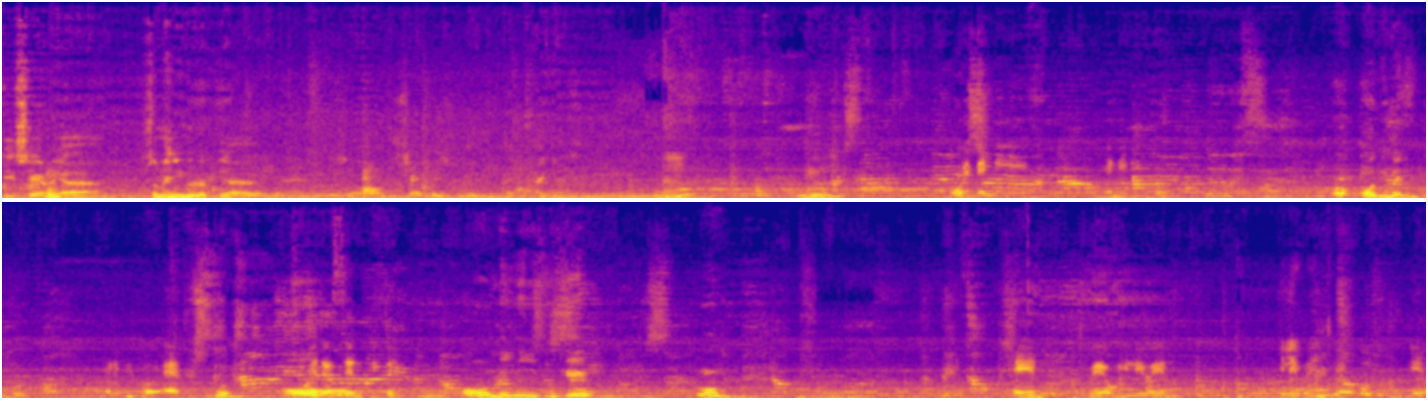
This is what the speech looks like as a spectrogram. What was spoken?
this area, so many European, so chef is good. I, I guess. Mm? Or many, many people. Or only many people. People at work. So Oh. I just send picture. 어, many cooking. 응. 10, 12, 11. 11, 12 go to Phuket.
